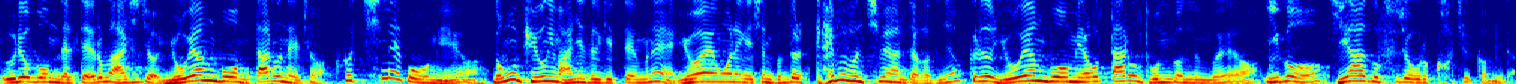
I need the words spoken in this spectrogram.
의료보험 낼 때 여러분 아시죠? 요양보험 따로 내죠. 그거 치매보험이에요. 너무 비용이 많이 들기 때문에 요양원에 계신 분들 대부분 치매 환자거든요. 그래서 요양보험이라고 따로 돈 걷는 거예요. 이거 기하급수적으로 커질 겁니다.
